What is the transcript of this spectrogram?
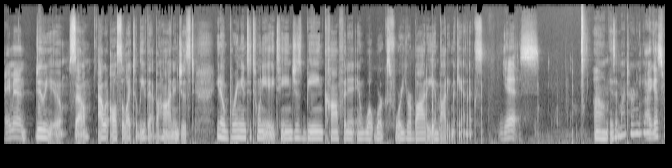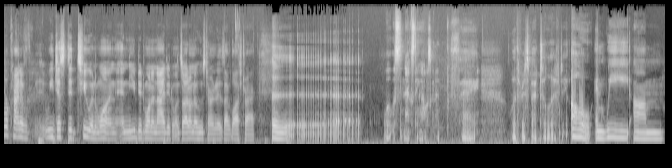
Amen. do you so i would also like to leave that behind and just you know bring into 2018 just being confident in what works for your body and body mechanics Yes. um is it my turn again I guess we're kind of we just did two and one, and you did one and I did one, so I don't know whose turn it is. I've lost track. Uh, what was the next thing I was gonna say with respect to lifting? Oh, and we um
